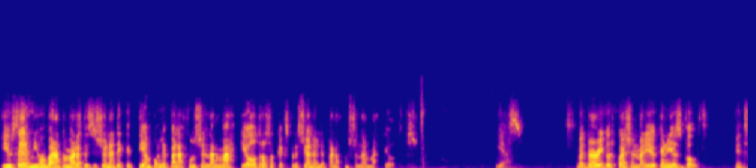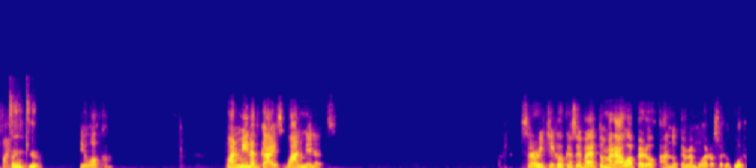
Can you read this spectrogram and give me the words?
y ustedes mismos van a tomar las decisiones de qué tiempos les van a funcionar más que otros o qué expresiones les van a funcionar más que otros. Yes. But very good question, Mario. You can use both. It's fine. Thank you. You're welcome. One minute, guys. One minute. Sorry, chicos, que se va a tomar agua, pero ando que me muero, se lo juro.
